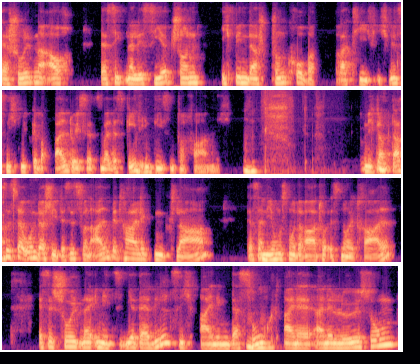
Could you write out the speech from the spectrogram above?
der Schuldner auch, der signalisiert schon, ich bin da schon kooperativ. Ich will es nicht mit Gewalt durchsetzen, weil das geht mhm. in diesem Verfahren nicht. Mhm. Und ich glaube, das ist der Unterschied. Das ist von allen Beteiligten klar. Der Sanierungsmoderator ist neutral es ist Schuldner initiiert, der will sich einigen, der mhm. sucht mhm. eine, eine Lösung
